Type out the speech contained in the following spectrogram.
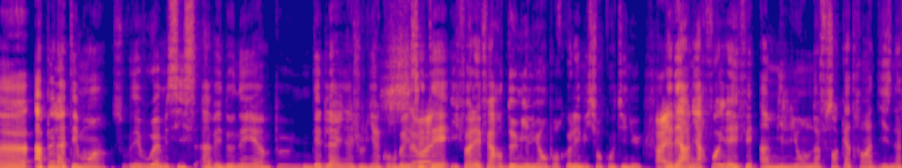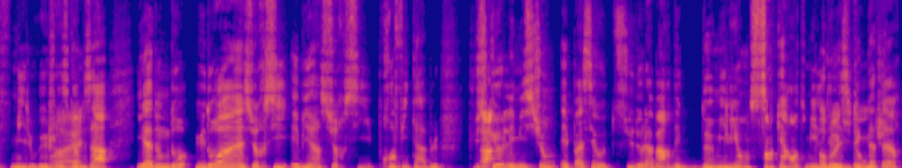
Euh, appel à témoins. Souvenez-vous, M6 avait donné un peu une deadline à Julien Courbet. C'était, il fallait faire 2 millions pour que l'émission continue. La dernière fois, il avait fait 1 999 000 ou quelque chose comme ça. Il a donc eu droit à un sursis. Et eh bien, sursis profitable puisque ah. l'émission est passée au-dessus de la barre des 2 140 000 téléspectateurs.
